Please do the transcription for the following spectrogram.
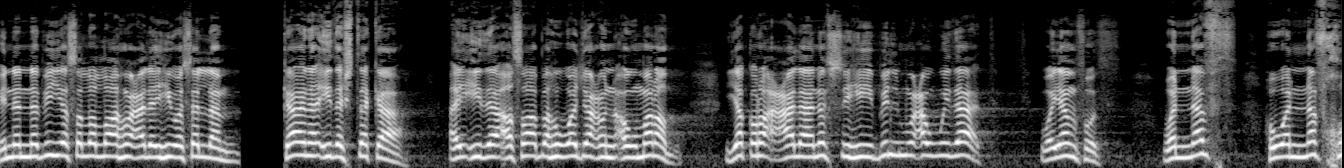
إن النبي صلى الله عليه وسلم كان إذا اشتكى أي إذا أصابه وجع أو مرض يقرأ على نفسه بالمعوذات وينفث. والنفث هو النفخ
